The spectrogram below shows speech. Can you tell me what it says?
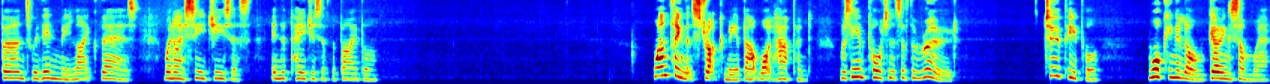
burns within me like theirs when I see Jesus in the pages of the Bible. One thing that struck me about what happened was the importance of the road. Two people walking along, going somewhere,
